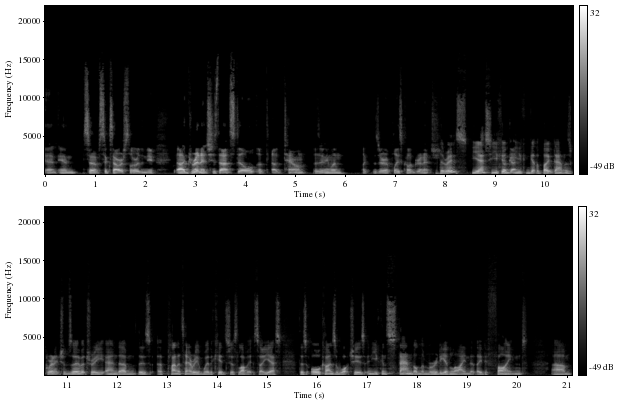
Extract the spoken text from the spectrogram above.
and and so I'm six hours slower than you. Uh, Greenwich is that still a, a, town? Does anyone like? Is there a place called Greenwich? There is. Yes, you can okay. you can get the boat down. There's Greenwich Observatory, and um, there's a planetarium where the kids just love it. So yes, there's all kinds of watches, and you can stand on the meridian line that they defined. Um,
